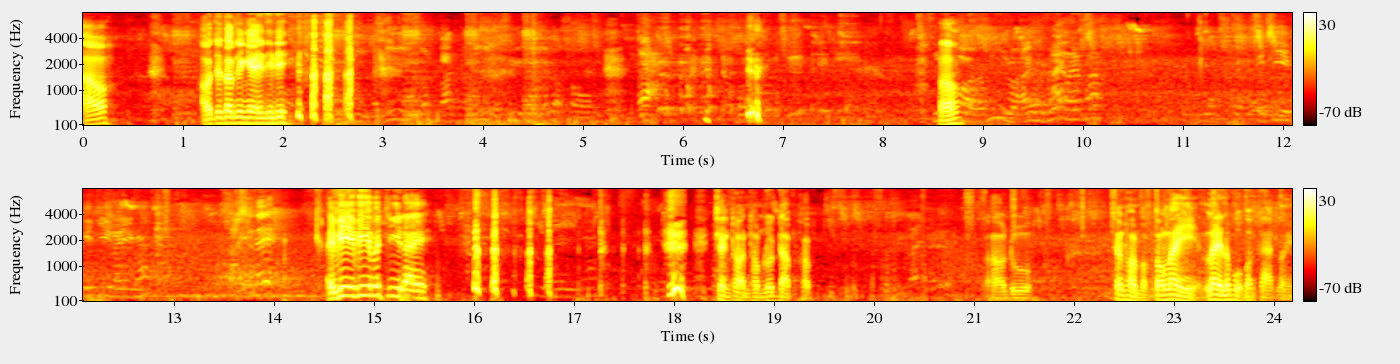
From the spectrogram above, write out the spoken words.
เอา เอาจะทำยังไงทีนี้ เอาไอพี่ไอพี่มาจีใดช่างทอนทำรถดับครับ เอาดู ช่างทอนบอกต้องไล่ไล่ระบบอากาศหน่อย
